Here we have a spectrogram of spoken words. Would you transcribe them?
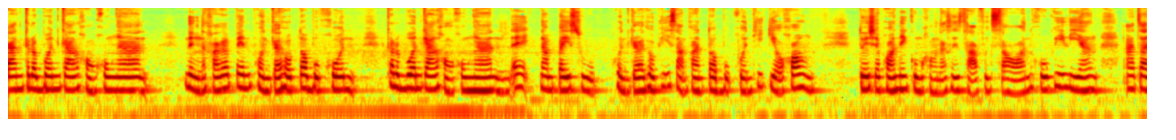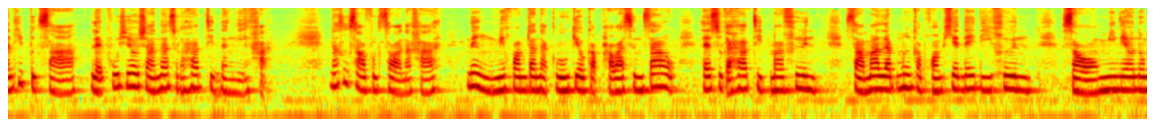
การกระบวนการของโครงงานหนึ่งนะคะก็เป็นผลกระทบต่อบุคคล กระบวนการของโครงงานได้นำไปสู่ผลกระทบที่สำคัญต่อบุคคลที่เกี่ยวข้อง โดยเฉพาะในกลุ่มของนักศึกษาฝึกสอน ครูพี่เลี้ยง อาจารย์ที่ปรึกษา และผู้เชี่ยวชาญด้านสุขภาพจิตดังนี้ค่ะ นักศึกษาฝึกสอนนะคะ 1. มีความตระหนักรู้เกี่ยวกับภาวะซึมเศร้า และสุขภาพจิตมากขึ้น สามารถรับมือกับความเครียดได้ดีขึ้น 2. มีแนวโน้ม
